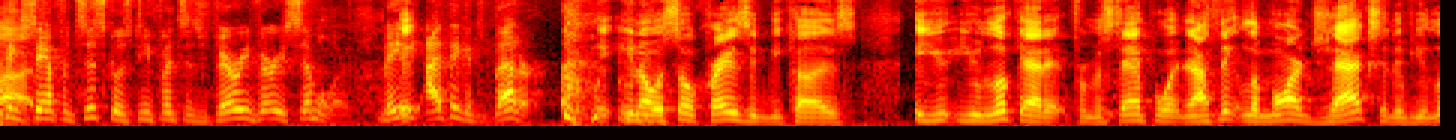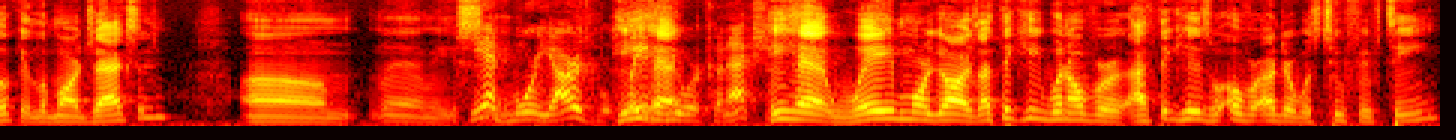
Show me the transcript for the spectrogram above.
I think San Francisco's defense is very, very similar. Maybe It- I think it's better. you know, it's so crazy because you you look at it from a standpoint, and I think Lamar Jackson. If you look at Lamar Jackson, um, let me see. He had more yards, but way had- fewer connections. He had way more yards. I think he went over. I think his over under was two fifteen.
